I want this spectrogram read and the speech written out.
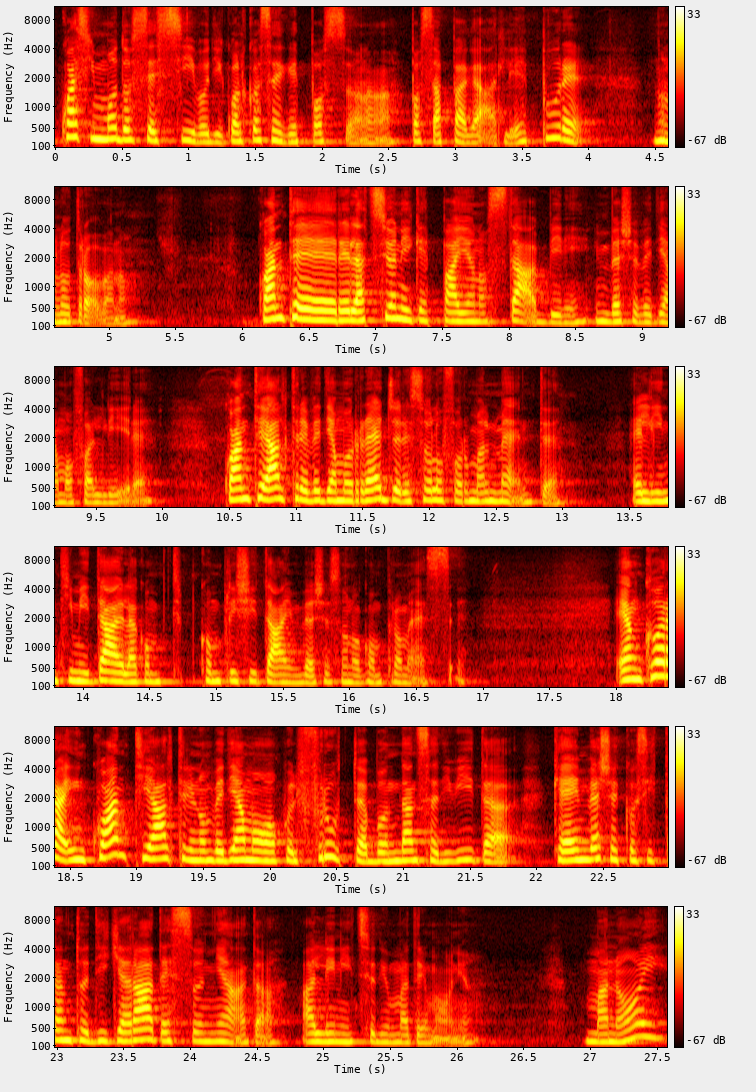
quasi in modo ossessivo di qualcosa che possa, possa appagarli, eppure non lo trovano. Quante relazioni che paiono stabili invece vediamo fallire. Quante altre vediamo reggere solo formalmente e l'intimità e la complicità invece sono compromesse. E ancora, in quanti altri non vediamo quel frutto e abbondanza di vita che è invece così tanto dichiarata e sognata all'inizio di un matrimonio? Ma noi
